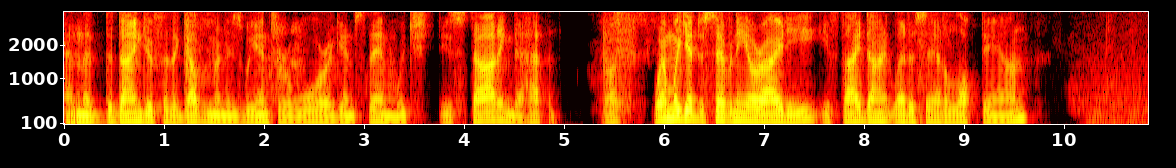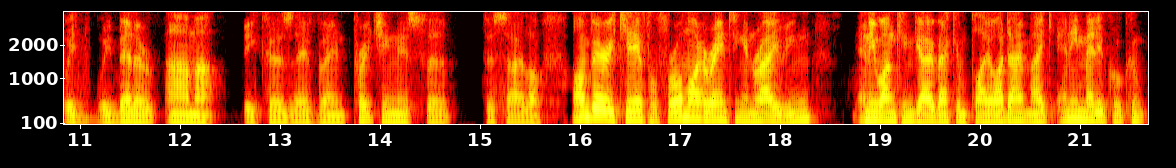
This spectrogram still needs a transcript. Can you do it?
And the, the danger for the government is we enter a war against them, which is starting to happen. Right? When we get to 70 or 80, if they don't let us out of lockdown, we we better arm up because they've been preaching this for for so long. I'm very careful for all my ranting and raving. Anyone can go back and play. I don't make any medical com-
